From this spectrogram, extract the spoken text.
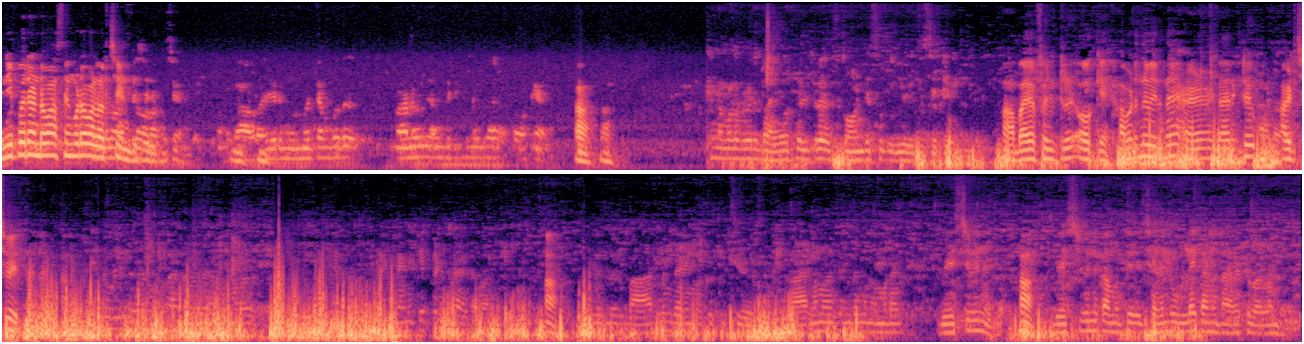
ഇനിയിപ്പോൾ രണ്ട് മാസം കൂടെ വളർച്ചയുണ്ട് ശരി വളർച്ചയുണ്ട്. ആവറേജ് ഒരു മുന്നൂറ്റമ്പത് ആ ആ. ആ ബയോ ഫിൽറ്റർ ഓക്കെ അവിടുന്ന് വരുന്ന ഡയറക്റ്റ് അടിച്ചു വരുന്നല്ലേ മെക്കാനിക്കൽ ഫിൽറ്റർ ആയിട്ടാണ് ആ ഒരു ബാറിലും കാര്യങ്ങളൊക്കെ ഫിക്സ് ചെയ്തിട്ടുണ്ട് ബാറിലെന്ന് വെച്ചിട്ടുണ്ടെങ്കിൽ നമ്മുടെ വേസ്റ്റ് ബിന്നില്ല ആ. വേസ്റ്റ് ബിന്ന് കമത്തി വെച്ച് അതിന്റെ ഉള്ളിലേക്കാണ് ഡയറക്റ്റ് വെള്ളം പോകുന്നത്.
